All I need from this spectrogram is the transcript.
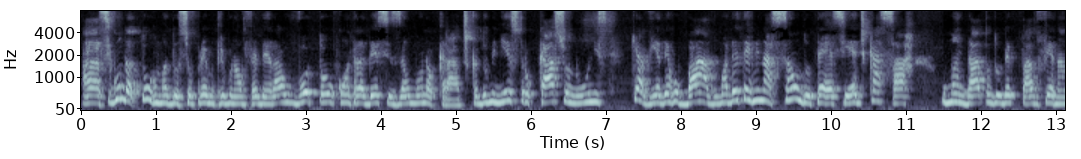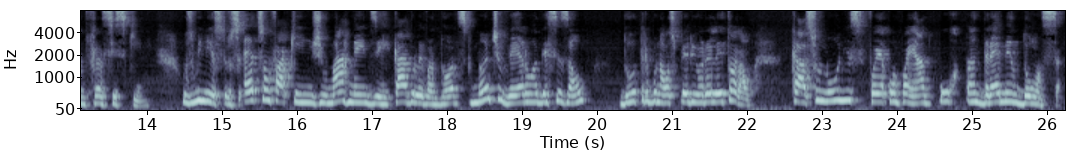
a segunda turma do Supremo Tribunal Federal votou contra a decisão monocrática do ministro Cássio Nunes, que havia derrubado uma determinação do TSE de caçar o mandato do deputado Fernando Francischini. Os ministros Edson Fachin, Gilmar Mendes e Ricardo Lewandowski mantiveram a decisão do Tribunal Superior Eleitoral Cássio Nunes foi acompanhado por André Mendonça.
